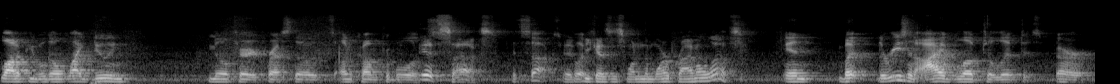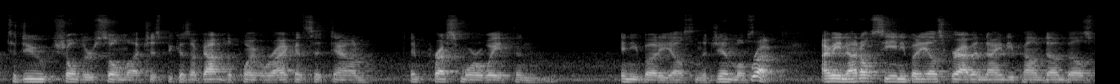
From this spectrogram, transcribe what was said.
a lot of people don't like doing military press though. It's uncomfortable. It sucks it sucks. It- because it's one of the more primal lifts. And but the reason I've loved to lift is, or to do shoulders so much is because I've gotten to the point where I can sit down and press more weight than anybody else in the gym. Most Right. I mean, I don't see anybody else grabbing ninety pound dumbbells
